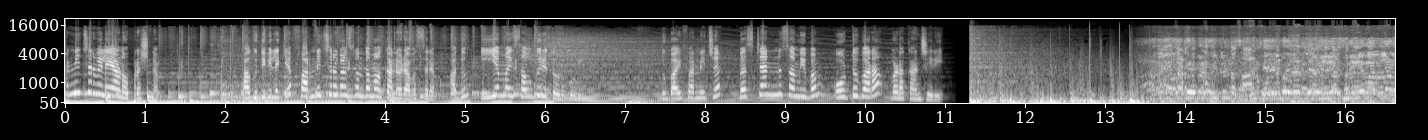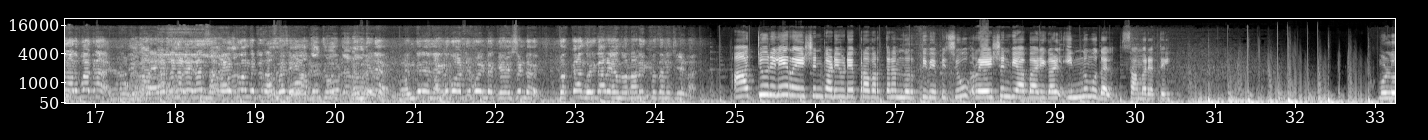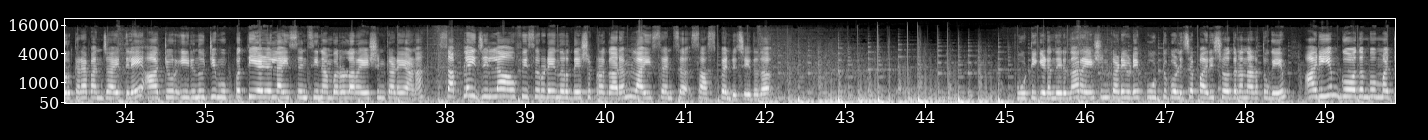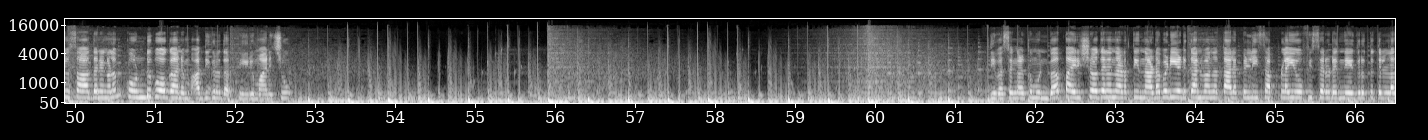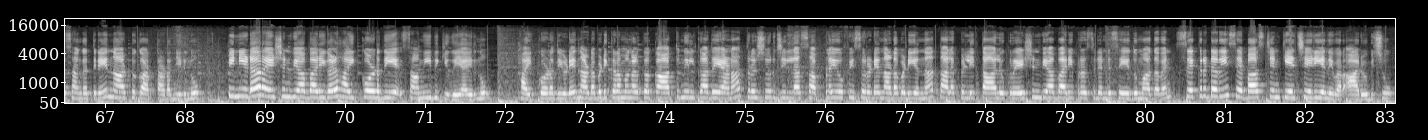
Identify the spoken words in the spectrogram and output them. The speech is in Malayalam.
ഫർണിച്ചർ വിലയാണോ പ്രശ്നം? പകുതി വിലയ്ക്ക് ഫർണിച്ചറുകൾ സ്വന്തമാക്കാൻ ഒരു അവസരം അതും ഇ എം ഐ സൗകര്യത്തോടു കൂടി ദുബായ് ഫർണിച്ചർ ബസ് സ്റ്റാൻഡിന് സമീപം ഓട്ടുപാറ വടക്കാഞ്ചേരി. എന്തിന്? ഞങ്ങൾ കോടതി പോയിട്ടുണ്ട്. ഇതൊക്കെ ഇപ്പൊ തന്നെ ചെയ്യണേ. ആറ്റൂരിലെ റേഷൻ കടയുടെ പ്രവർത്തനം നിർത്തിവെപ്പിച്ചു റേഷൻ വ്യാപാരികൾ ഇന്നു മുതൽ സമരത്തിൽ. മുള്ളൂർക്കര പഞ്ചായത്തിലെ ആറ്റൂർ ഇരുന്നൂറ്റി മുപ്പത്തിയേഴ് ലൈസൻസി നമ്പറുള്ള റേഷൻ കടയാണ് സപ്ലൈ ജില്ലാ ഓഫീസറുടെ നിർദ്ദേശപ്രകാരം ലൈസൻസ് സസ്പെൻഡ് ചെയ്തത്. പൂട്ടിക്കിടന്നിരുന്ന റേഷൻ കടയുടെ പൂട്ടുപൊളിച്ച് പരിശോധന നടത്തുകയും അരിയും ഗോതമ്പും മറ്റു സാധനങ്ങളും കൊണ്ടുപോകാനും അധികൃതർ തീരുമാനിച്ചു. ദിവസങ്ങൾക്ക് മുൻപ് പരിശോധന നടത്തി നടപടിയെടുക്കാൻ വന്ന തലപ്പള്ളി സപ്ലൈ ഓഫീസറുടെ നേതൃത്വത്തിലുള്ള സംഘത്തിനെ നാട്ടുകാർ തടഞ്ഞിരുന്നു. പിന്നീട് റേഷൻ വ്യാപാരികൾ ഹൈക്കോടതിയെ സമീപിക്കുകയായിരുന്നു. ഹൈക്കോടതിയുടെ നടപടിക്രമങ്ങൾക്ക് കാത്തുനിൽക്കാതെയാണ് തൃശൂർ ജില്ലാ സപ്ലൈ ഓഫീസറുടെ നടപടിയെന്ന് തലപ്പള്ളി താലൂക്ക് റേഷൻ വ്യാപാരി president Sethumadhavan secretary Sebastian Kecheri എന്നിവർ ആരോപിച്ചു.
